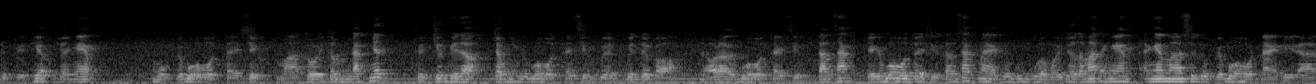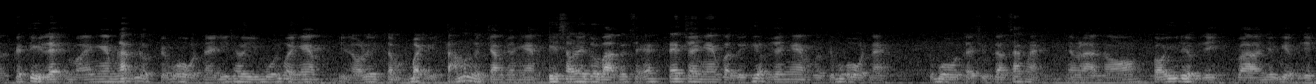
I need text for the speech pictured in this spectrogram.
được giới thiệu cho anh em một cái bộ hột tài xỉu mà tôi tâm đắc nhất từ trước tới giờ trong những cái bộ hột tài xỉu quyền bên tôi có. Đó là cái bộ hột tài xỉu tam sắc. Thì cái bộ hột tài xỉu tam sắc này tôi cũng vừa mới cho ra mắt anh em. Anh em à, sử dụng cái bộ hột này thì là cái tỷ lệ mà anh em lắc được cái bộ hột này đi theo ý muốn của anh em thì nó lên tầm 7 80 phần trăm cho anh em. Thì sau đây tôi vào tôi sẽ test cho anh em và giới thiệu cho anh em về cái bộ hột này cái bộ hột tài xỉu tam sắc này em là nó có ưu điểm gì và nhược điểm gì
